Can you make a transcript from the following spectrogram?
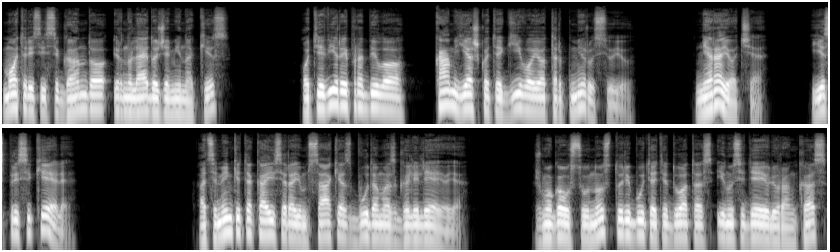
Moterys įsigando ir nuleido žemyn akis, o tie vyrai prabilo, kam ieškote gyvojo tarp mirusiųjų. Nėra jo čia, jis prisikėlė. Atsiminkite, ką jis yra jums sakęs, būdamas Galilėjoje. Žmogaus sūnus turi būti atiduotas į nusidėjėlių rankas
